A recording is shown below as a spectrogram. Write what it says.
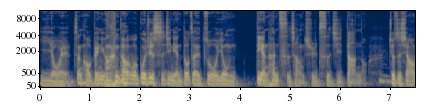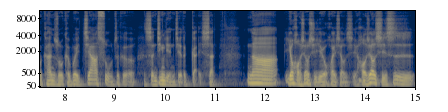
有诶、欸，正好被你问到。我过去十几年都在做用电和磁场去刺激大脑，嗯、就是想要看说可不可以加速这个神经连接的改善。那有好消息也有坏消息。好消息是，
